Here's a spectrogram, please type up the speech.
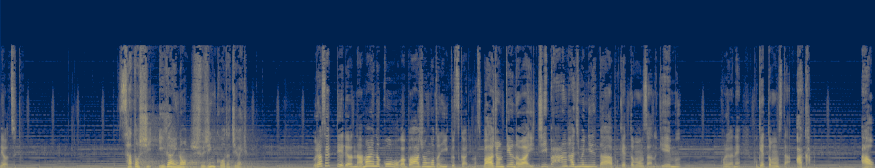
では次。サトシ以外の主人公たちがいる。裏設定では名前の候補がバージョンごとにいくつかあります。バージョンっていうのは一番初めに出たポケットモンスターのゲーム。これがね、ポケットモンスター赤、青、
